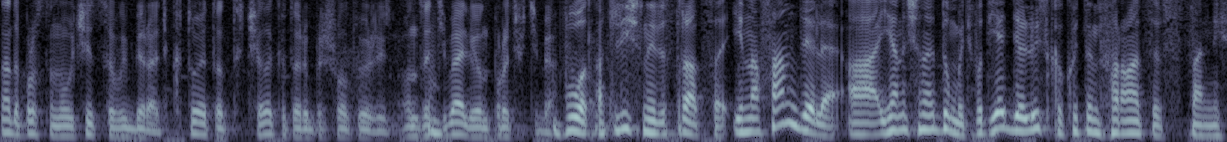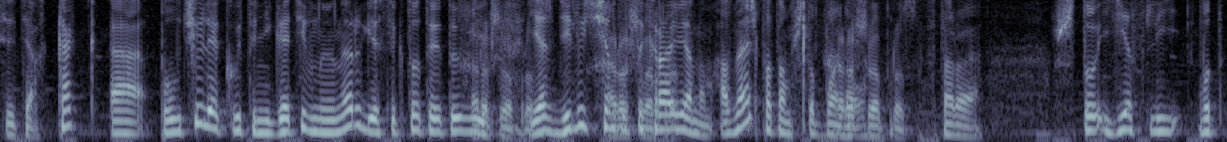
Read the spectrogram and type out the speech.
Надо просто научиться выбирать, кто этот человек, который пришел в твою жизнь. Он за тебя или он против тебя. Вот, отличная иллюстрация. И на самом деле, а, я начинаю думать, вот я делюсь какой-то информацией в социальных сетях. Как а, получу ли я какую-то негативную энергию, если кто-то это увидит? Хороший вопрос. Я же делюсь чем-то Хороший сокровенным. А знаешь потом, что понял? Хороший вопрос. Второе. Что если... Вот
